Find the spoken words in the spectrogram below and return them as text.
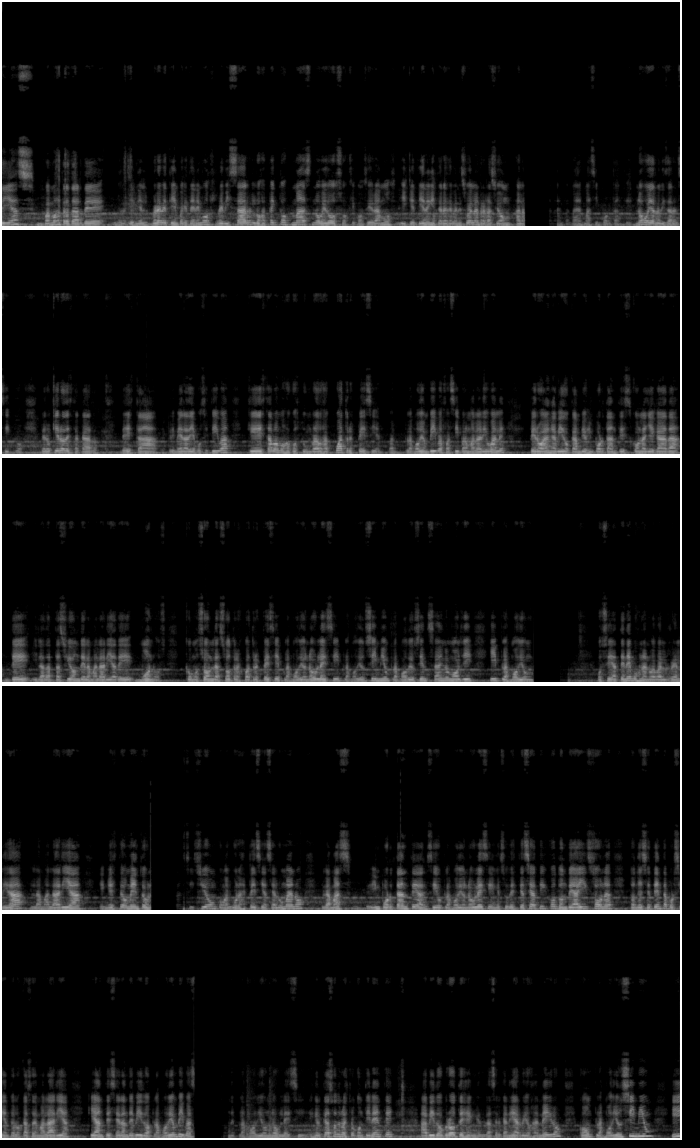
Días. Vamos a tratar de, en el breve tiempo que tenemos, revisar los aspectos más novedosos que consideramos y que tienen interés de Venezuela en relación a las enfermedades más importantes. No voy a revisar el ciclo, pero quiero destacar de esta primera diapositiva que estábamos acostumbrados a cuatro especies, Plasmodium viva, Falciparum, Malaria Vale, pero han habido cambios importantes con la llegada de y la adaptación de la malaria de monos, como son las otras cuatro especies, Plasmodium knowlesi, Plasmodium simium, Plasmodium cynomolgi y Plasmodium. O sea, tenemos una nueva realidad. La malaria en este momento es una transición con algunas especies hacia el humano. La más importante ha sido Plasmodium knowlesi en el sudeste asiático, donde hay zonas donde el 70% de los casos de malaria que antes eran debido a Plasmodium vivas son de Plasmodium knowlesi. En el caso de nuestro continente ha habido brotes en la cercanía de Río Janeiro con Plasmodium simium y en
